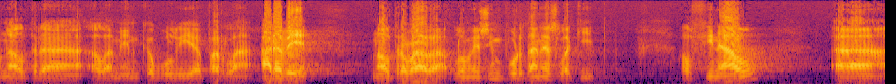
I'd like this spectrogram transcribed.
un altre element que volia parlar. Ara bé, una altra vegada, el més important és l'equip. Al final, eh,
